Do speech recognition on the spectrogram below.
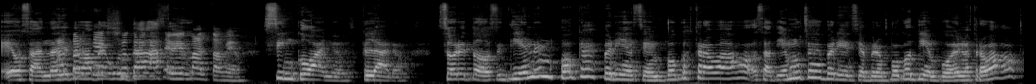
eh, o sea, nadie te va a Aparte, yo creo preguntar que se ve hace mal también. 5 años, claro. Sobre todo, si tienen poca experiencia en pocos trabajos, o sea, tienen mucha experiencia, pero poco tiempo en los trabajos,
